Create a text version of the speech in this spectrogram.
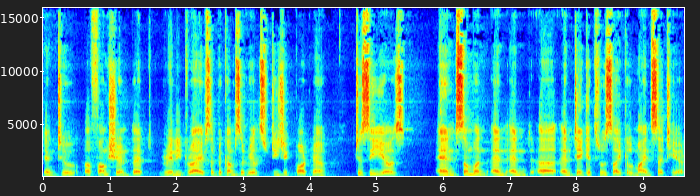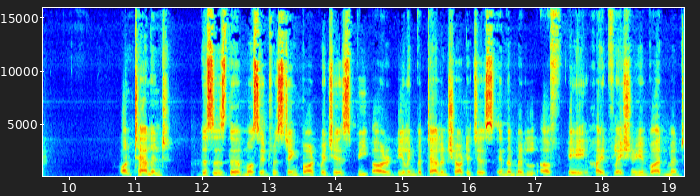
into a function that really drives and becomes a real strategic partner to CEOs and someone and and uh, and take a through cycle mindset here. On talent, this is the most interesting part, which is we are dealing with talent shortages in the middle of a high inflationary environment,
